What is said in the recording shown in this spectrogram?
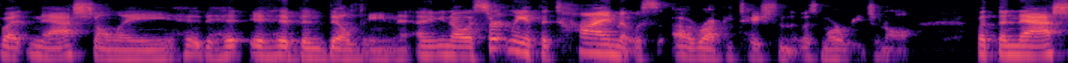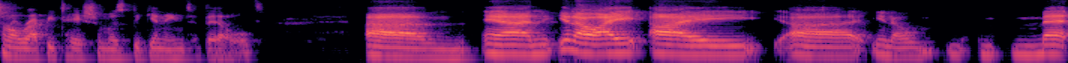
but nationally. It, it, had been building, and you know, certainly at the time, it was a reputation that was more regional, but the national reputation was beginning to build. Um, and you know, I I uh, you know met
